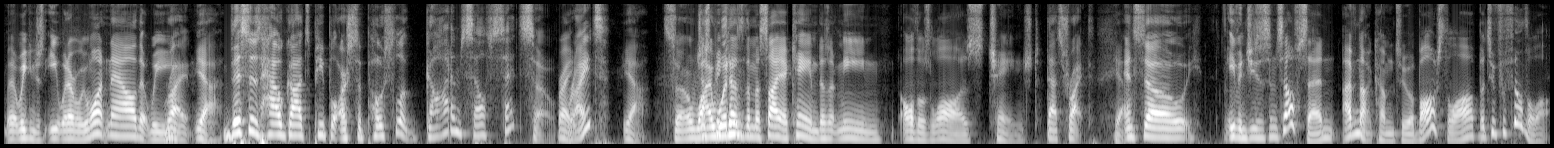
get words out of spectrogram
that we can just eat whatever we want now that we Right. yeah This is how God's people are supposed to look. God Himself said so. Right. Right. yeah So just why because the Messiah came doesn't mean all those laws changed. That's right. Yeah. And so, Even Jesus himself said, "I've not come to abolish the law, but to fulfill the law."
